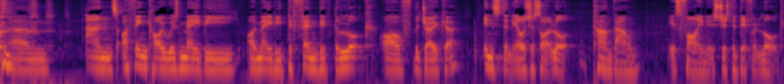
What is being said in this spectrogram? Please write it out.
Um, and I think I was maybe I maybe defended the look of the Joker. Instantly, I was just like, look, calm down. It's fine. It's just a different look.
